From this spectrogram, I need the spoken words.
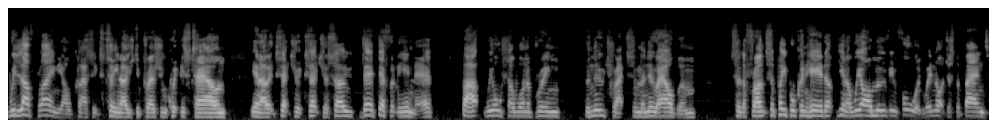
we love playing the old classics, Teenage Depression, Quit This Town, you know, etc., etc. So they're definitely in there. But we also want to bring the new tracks from the new album to the front so people can hear that, you know, we are moving forward. We're not just a band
